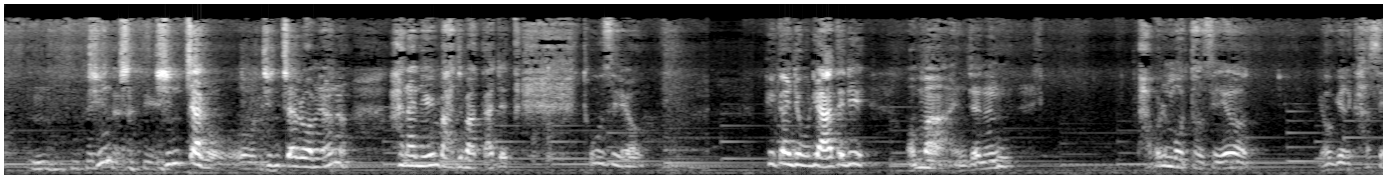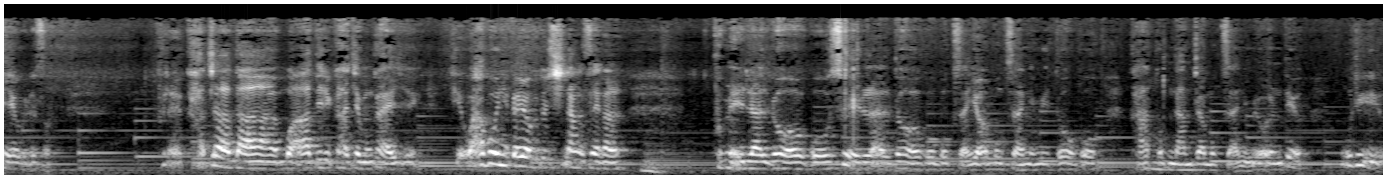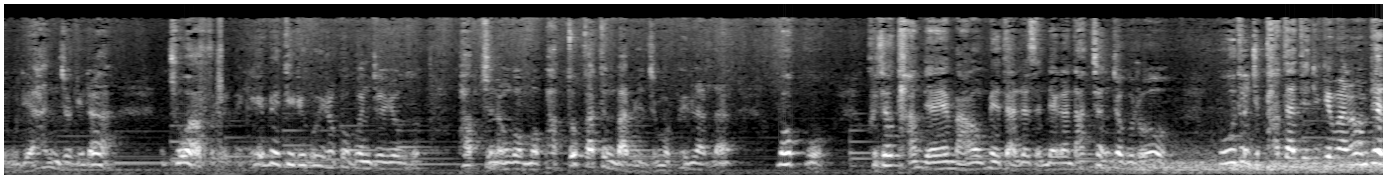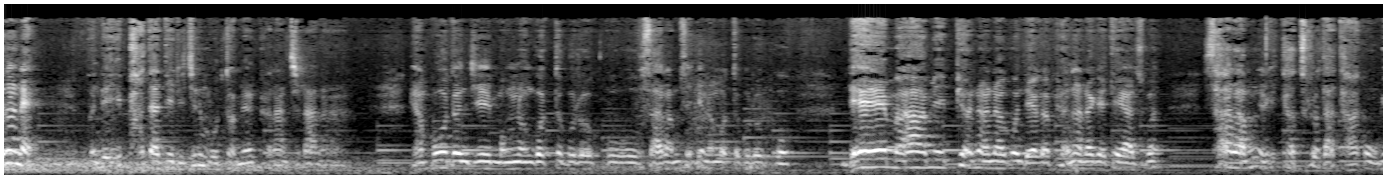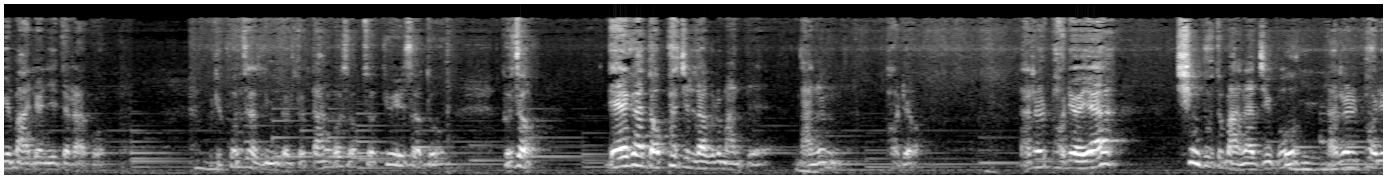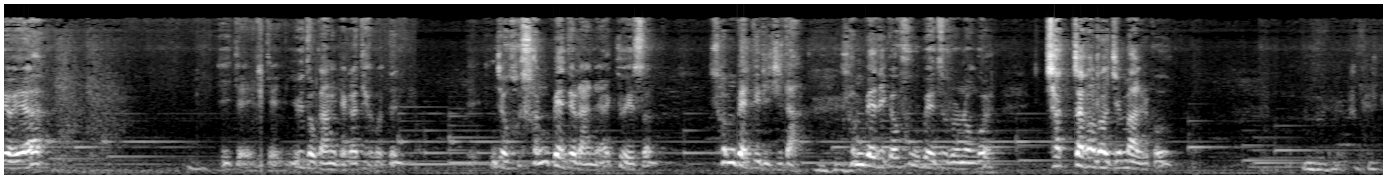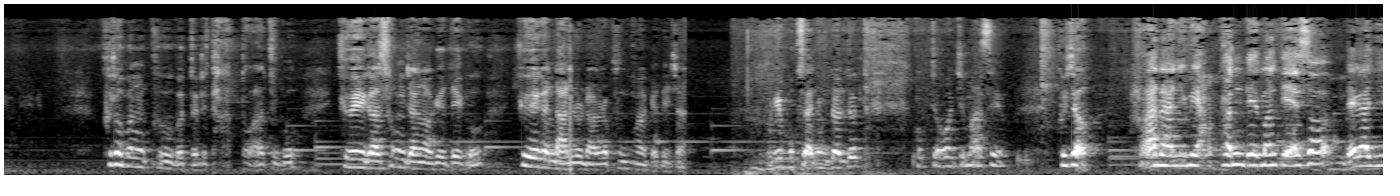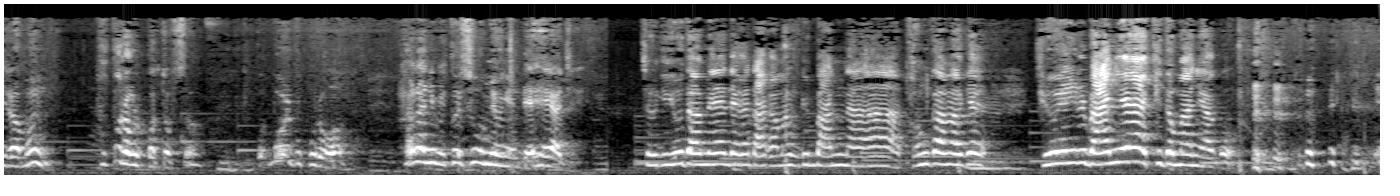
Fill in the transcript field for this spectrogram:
진, 진짜로 진짜로 하면 하나님이 마지막까지 다 도우세요. 그러니까 이제 우리 아들이 엄마 이제는 밥을 못 하세요. 여기를 가세요. 그래서 그래 가자. 나 뭐 아들이 가자면 가야지 와 보니까 여기도 신앙생활 금요일 날도 하고 수요일 날도 하고 목사 여 목사님이 또 오고 가끔 남자 목사님이 오는데 우리 우리 한족이라 좋아. 예배 드리고 이렇게 먼저 여기서 밥 주는 거 뭐 밥 똑같은 밥이지 뭐 별날 먹고 그저 다 내 마음에 달려서 내가 낙천적으로 뭐든지 받아들이기만 하면 편안해. 근데 이 받아들이지는 못하면 편하지 않아 뭐든지 먹는 것도 그렇고 사람 새기는 것도 그렇고 내 마음이 편안하고 내가 편안하게 돼야지만 사람은 이렇게 곁으로 다 다가오기 마련이더라고. 우리 권사님들도 딴 것이 없어. 교회에서도. 그저 내가 높아지려고 그러면 안 돼. 나는 버려. 나를 버려야 친구도 많아지고 나를 버려야 이게 이렇게 유도 관계가 되거든. 이제 선배들 아니야 교회에서 선배들이지 다. 선배들이가 후배 들어오는 걸 작작을 하지 말고 그러면 그것들이 다 도와주고 교회가 성장하게 되고 교회가 날로 날로 풍성하게 되잖아. 우리 목사님들도 다 걱정하지 마세요. 그저 하나님이 악한 데만 대해서 내가 이러면 부끄러울 것도 없어. 뭘 부끄러워? 하나님이 그 소명인데 해야지. 저기 요담에 내가 나가면 우리 만나. 건강하게. 교회 일 많이 해. 기도 많이 하고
